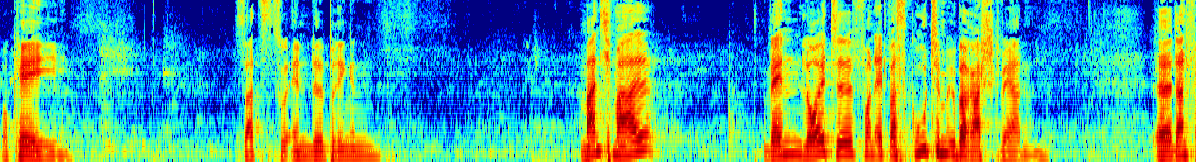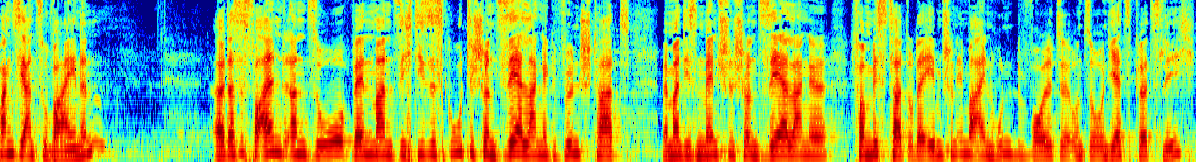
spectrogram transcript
Okay. Satz zu Ende bringen. Manchmal wenn Leute von etwas Gutem überrascht werden, äh, dann fangen sie an zu weinen. Äh, das ist vor allem dann so, wenn man sich dieses Gute schon sehr lange gewünscht hat, wenn man diesen Menschen schon sehr lange vermisst hat oder eben schon immer einen Hund wollte und so und jetzt plötzlich,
